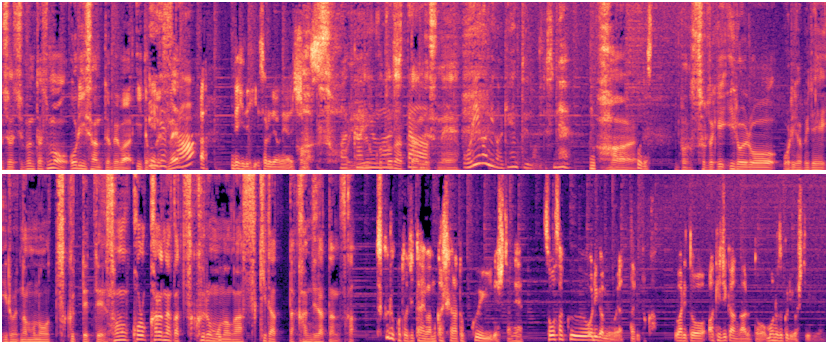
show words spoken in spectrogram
じゃあ自分たちもオリーさんと呼べばいいってことですね。いいですか？ぜひぜひそれでお願いします。そういうことだったんですね。折り紙が原点なんですね。はい。そうです。それだけいろいろ折り紙でいろんなものを作ってて、その頃からなんか作るものが好きだった感じだったんですか？作ること自体は昔から得意でしたね。創作折り紙をやったりとか、割と空き時間があるとものづくりをしているように。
